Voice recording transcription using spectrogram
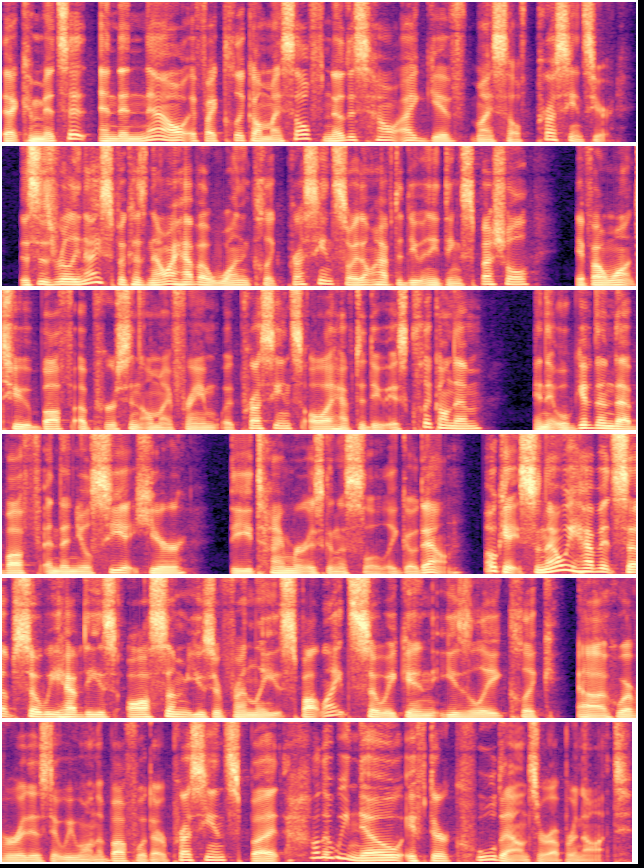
That commits it. And then now if I click on myself, notice how I give myself prescience here. This is really nice because now I have a one click prescience, so I don't have to do anything special. If I want to buff a person on my frame with prescience, all I have to do is click on them and it will give them that buff. And then you'll see it here. The timer is going to slowly go down. Okay, so now we have it set up so we have these awesome user-friendly spotlights so we can easily click uh, whoever it is that we want to buff with our prescience. But how do we know if their cooldowns are up or not?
